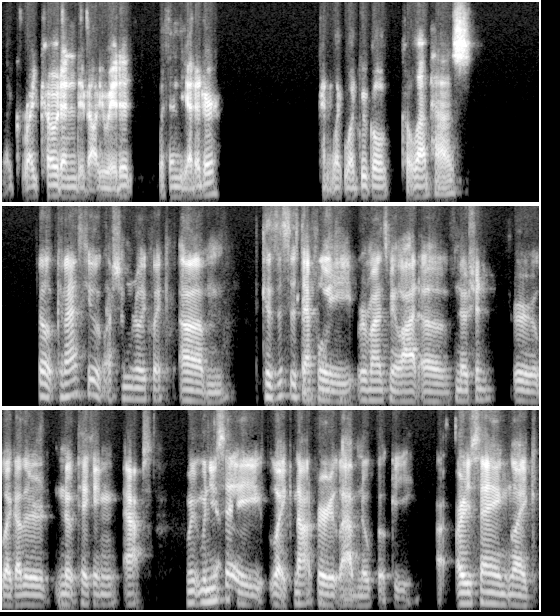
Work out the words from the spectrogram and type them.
like write code and evaluate it within the editor, kind of like what Google Colab has. Philip, can I ask you a question really quick? Um, because this is definitely reminds me a lot of Notion or like other note-taking apps. When when you Yeah. say like not very lab notebooky, are, are you saying like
